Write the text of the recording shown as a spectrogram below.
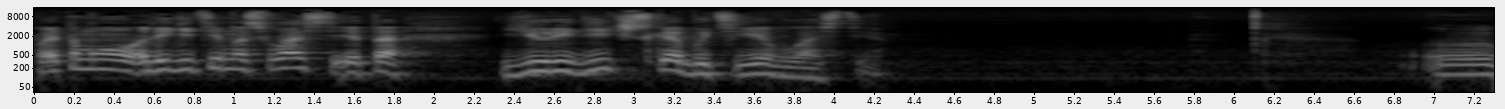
Поэтому легитимность власти – это юридическое бытие власти. Э,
